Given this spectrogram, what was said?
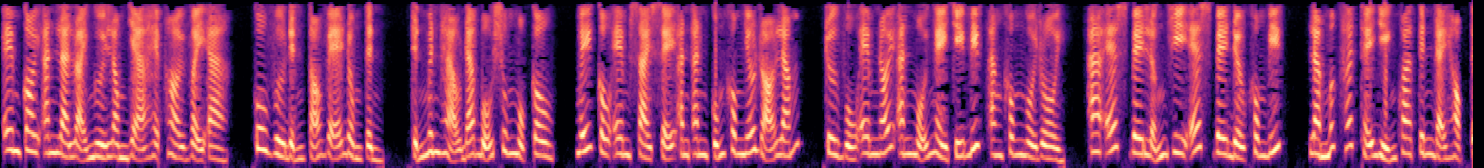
em coi anh là loại người lòng dạ hẹp hòi vậy à, cô vừa định tỏ vẻ đồng tình, Trịnh Minh Hạo đã bổ sung một câu, mấy câu em xài xệ anh anh cũng không nhớ rõ lắm, trừ vụ em nói anh mỗi ngày chỉ biết ăn không ngồi rồi, ASB lẫn GSB đều không biết, làm mất hết thể diện khoa tinh đại học T,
